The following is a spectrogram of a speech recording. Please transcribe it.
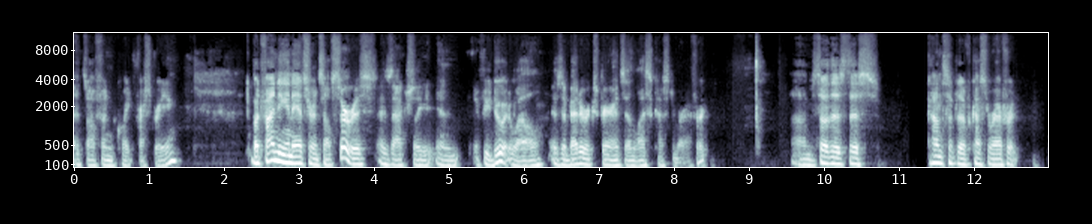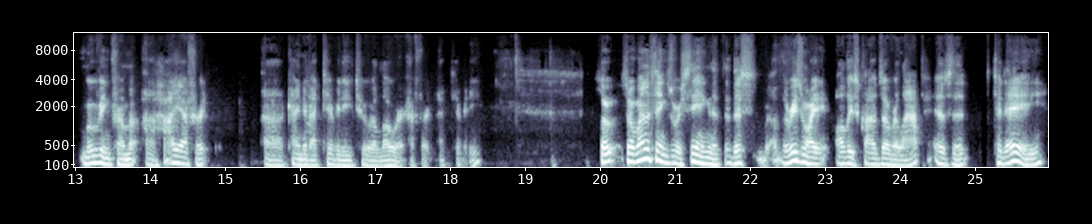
It's often quite frustrating. But finding an answer in self-service is actually, in, if you do it well, is a better experience and less customer effort. Um, so there's this concept of customer effort moving from a high effort uh, kind of activity to a lower effort activity. So, so one of the things we're seeing that this, the reason why all these clouds overlap is that today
